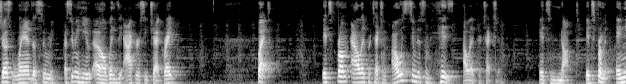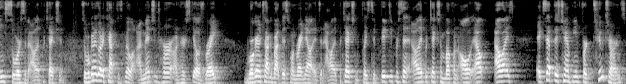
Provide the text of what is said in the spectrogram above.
just lands assuming assuming he uh, wins the accuracy check, right? But it's from ally protection. I always assumed it's from his ally protection. It's not. It's from any source of ally protection. So we're going to go to Captain Temila. I mentioned her on her skills, right? We're going to talk about this one right now. It's an ally protection. Placed a 50% ally protection buff on all allies, except this champion for two turns.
